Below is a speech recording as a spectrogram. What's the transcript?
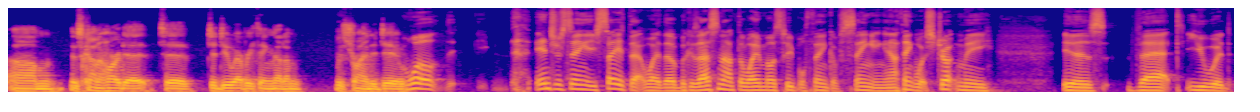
um, it's kind of hard to, to to do everything that I'm was trying to do. Well, interesting you say it that way though, because that's not the way most people think of singing. And I think what struck me is that you would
